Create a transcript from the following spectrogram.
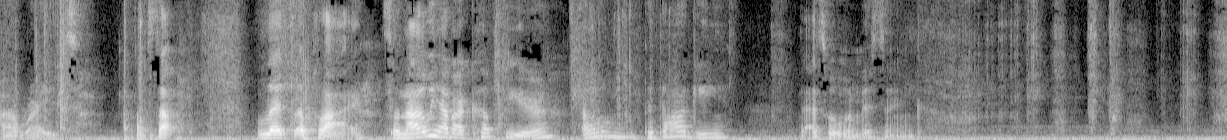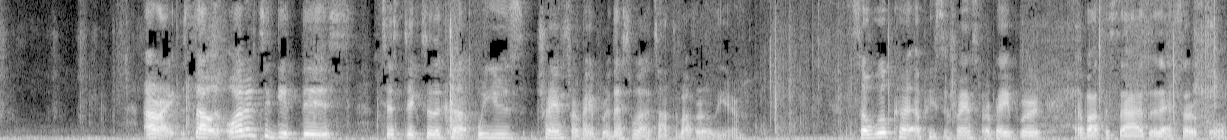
All right, so let's apply. So now that we have our cup here, oh, the doggy, that's what we're missing. All right, so in order to get this to stick to the cup, we use transfer paper. That's what I talked about earlier. So we'll cut a piece of transfer paper about the size of that circle.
